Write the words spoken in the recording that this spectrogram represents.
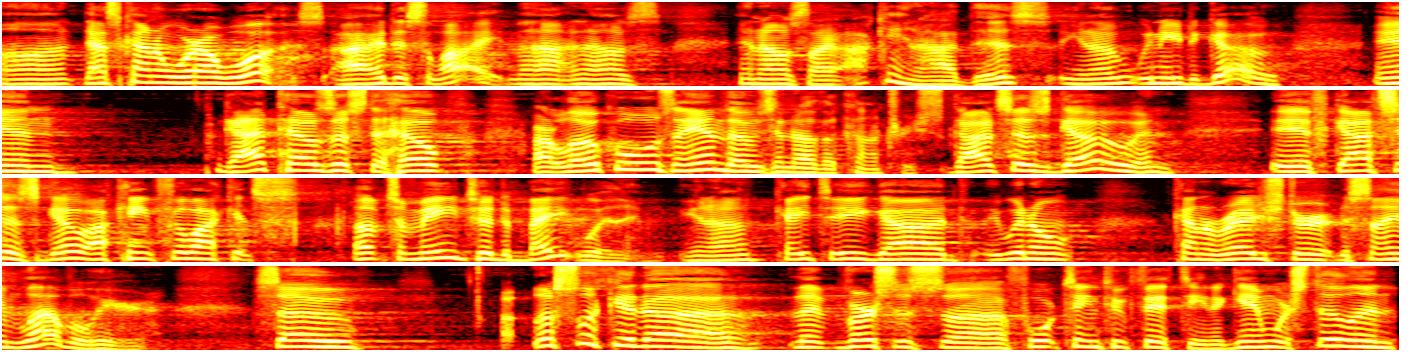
Uh, that's kind of where I was. I had this light, and I, and I was and I was like, I can't hide this. You know, we need to go. And God tells us to help our locals and those in other countries. God says go, and if God says go, I can't feel like it's up to me to debate with Him. You know, KT, God, we don't kind of register at the same level here. So let's look at uh, the verses uh, 14 through 15. Again, we're still in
